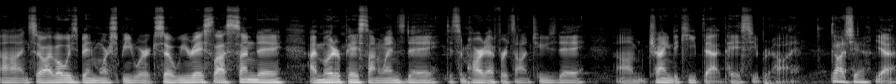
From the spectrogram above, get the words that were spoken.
uh, and so I've always been more speed work. So we raced last Sunday. I motor paced on Wednesday, did some hard efforts on Tuesday, um, trying to keep that pace super high. Gotcha. Yeah,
